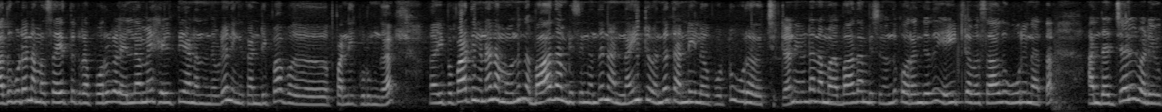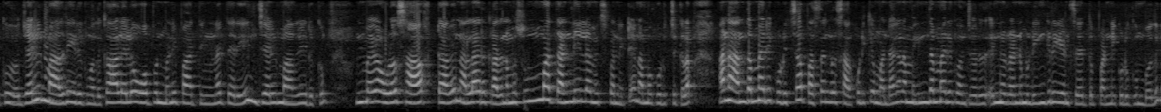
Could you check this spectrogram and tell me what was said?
அது கூட நம்ம சேர்த்துக்கிற பொருட்கள் எல்லாமே ஹெல்த்தியானதை விட நீங்கள் கண்டிப்பாக பண்ணி கொடுங்க. இப்போ பார்த்தீங்கன்னா நம்ம வந்து இந்த பாதாம் பிசின் வந்து நான் நைட்டு வந்து தண்ணியில் போட்டு ஊற வச்சுட்டேன். ஏன்னா நம்ம பாதாம் பிசின் வந்து குறைஞ்சது எயிட் ஹவர்ஸாவது ஊறினா தான் அந்த ஜெல் வடிவுக்கு ஜெல் மாதிரி இருக்கும். அது காலையில் ஓப்பன் பண்ணி பார்த்தீங்கன்னா தெரியும். ஜெல் மாதிரி இருக்கும். உண்மையாக அவ்வளோ சாஃப்டாகவே நல்லா இருக்காது நம்ம சும்மா தண்ணியில் மிக்ஸ் பண்ணிவிட்டு நம்ம குடிச்சிக்கலாம். ஆனால் அந்த மாதிரி குடித்தா பசங்க சா குடிக்க மாட்டாங்க. நம்ம இந்த மாதிரி கொஞ்சம் இன்னும் ரெண்டு மூணு இன்க்ரீடியன்ட் சேர்த்து பண்ணி கொடுக்கும்போது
